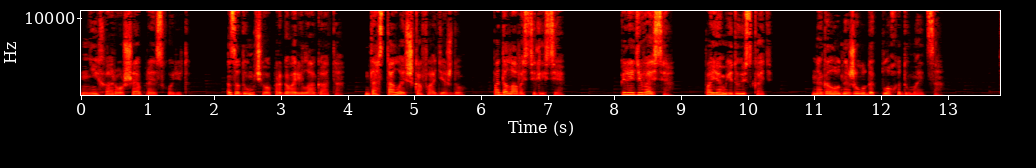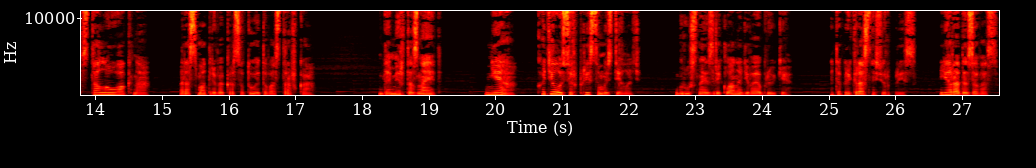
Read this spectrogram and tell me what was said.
Нехорошее происходит. Задумчиво проговорила Агата. Достала из шкафа одежду. Подала Василисе. Переодевайся. Пойдем еду искать. На голодный желудок плохо думается. Встала у окна, рассматривая красоту этого островка. Дамир-то знает? Неа, хотела сюрприз ему сделать. Грустно изрекла, надевая брюки. «Это прекрасный сюрприз. Я рада за вас»,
